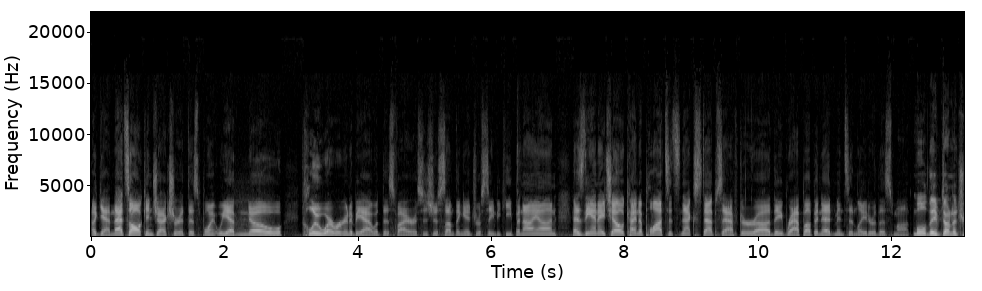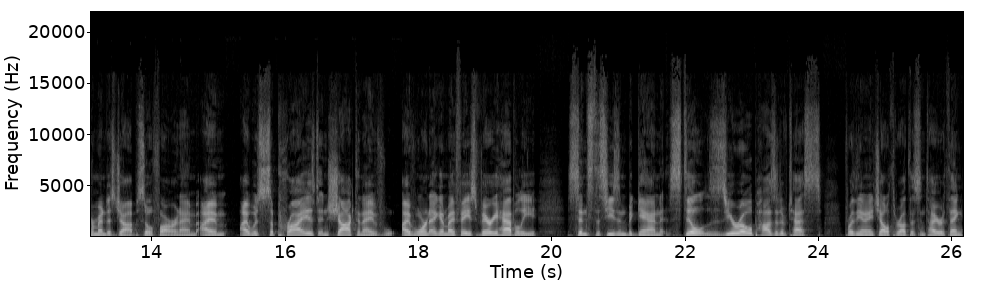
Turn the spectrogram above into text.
again, that's all conjecture at this point. We have no clue where we're going to be at with this virus. It's just something interesting to keep an eye on as the NHL kind of plots its next steps after uh, they wrap up in Edmonton later this month. Well, they've done a tremendous job so far, and I'm I'm I was surprised and shocked, and I've I've worn egg on my face very happily since the season began. Still zero positive tests for the NHL throughout this entire thing.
